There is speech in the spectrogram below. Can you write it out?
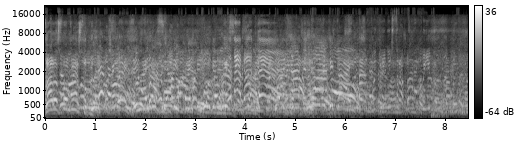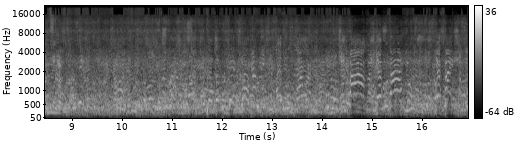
Зараз там виступите. Адміністратор поїхали з нами. Я знаю, я знаю, що ти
